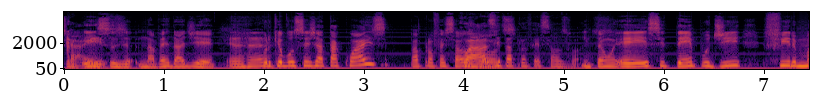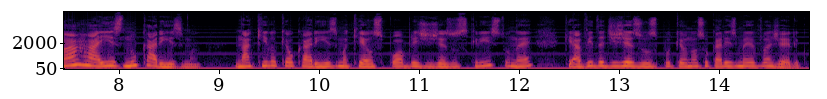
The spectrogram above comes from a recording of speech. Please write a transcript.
pecar, isso, isso. na verdade é. Uhum. Porque você já está quase para professar os Quase votos. para professar os votos. Então é esse tempo de firmar raiz no carisma, naquilo que é o carisma, que é os pobres de Jesus Cristo, né? Que é a vida de Jesus, porque o nosso carisma é evangélico.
